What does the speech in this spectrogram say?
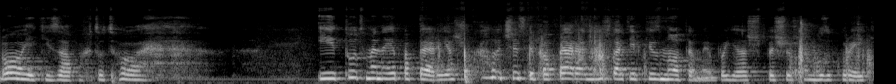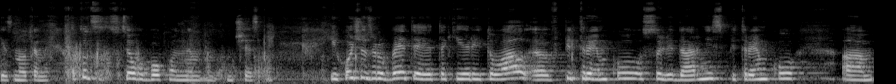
Ой, який запах тут. Ой. І тут в мене є папер. Я шукала чистий папер, а не йшла тільки з нотами, бо я ж пишу ще музику рейки з нотами. А тут з цього боку не чисто. І хочу зробити такий ритуал е, в підтримку, солідарність, підтримку е,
